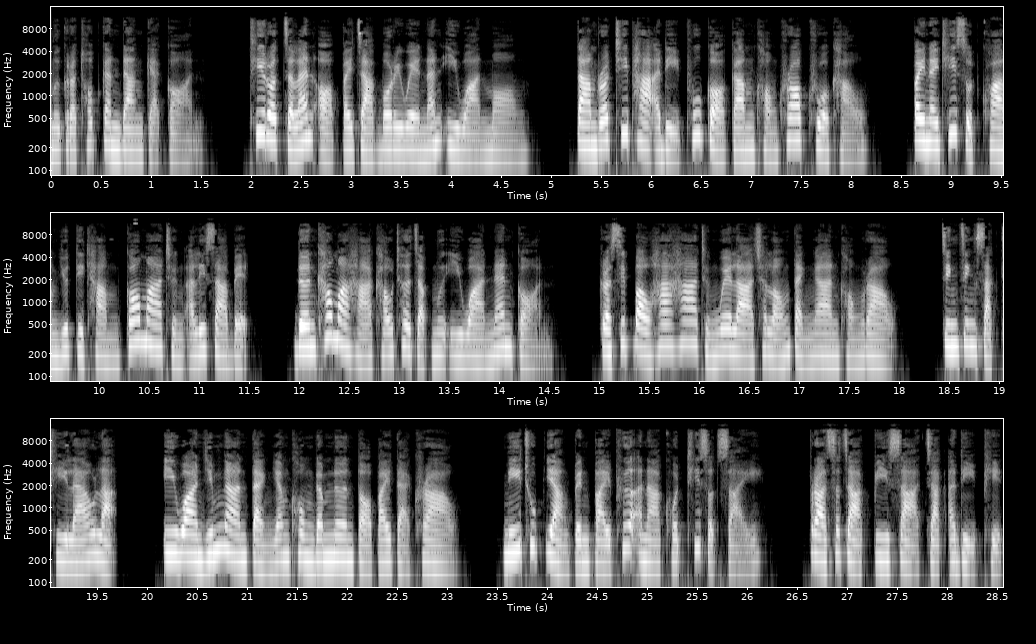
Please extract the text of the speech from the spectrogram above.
มือกระทบกันดังแก่ก่อน ที่รถจะแล่นออกไปจากบริเวณนั้นอีวานมอง ตามรถที่พาอดีตผู้ก่อกรรมของครอบครัวเขา ไปในที่สุดความยุติธรรมก็มาถึงอลิซาเบธ เดินเข้ามาหาเขาเธอจับมืออีวานแน่นก่อน กระซิบเบาห้าห้าถึงเวลาฉลองแต่งงานของเรา จริง ๆ สักทีแล้วละ่ะ อีวานยิ้มงานแต่งยังคงดำเนินต่อไปแต่คราว นี้ทุกอย่างเป็นไปเพื่ออนาคตที่สดใส ปราศจากปีศาจจากอดีตผิด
